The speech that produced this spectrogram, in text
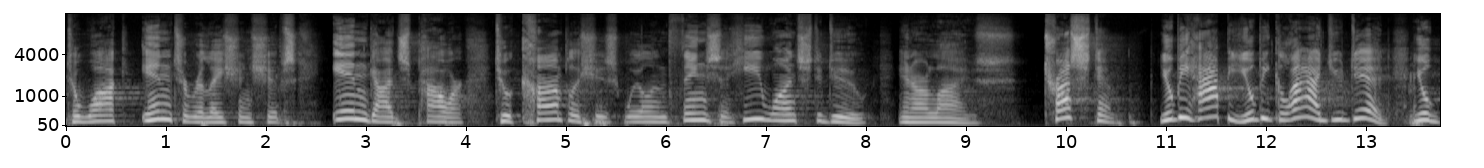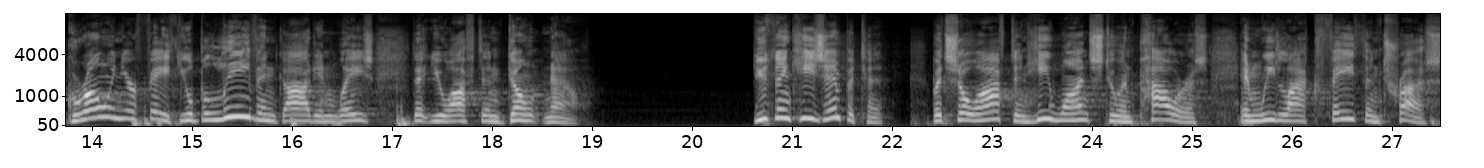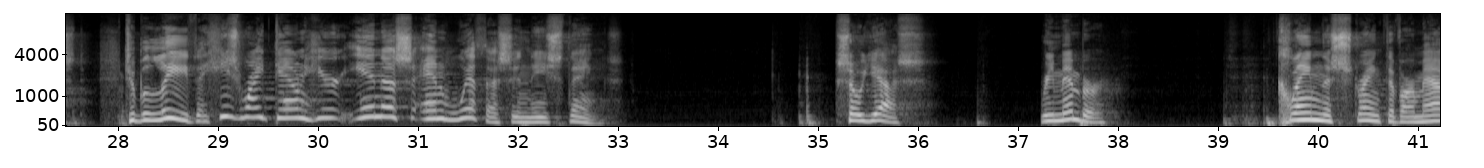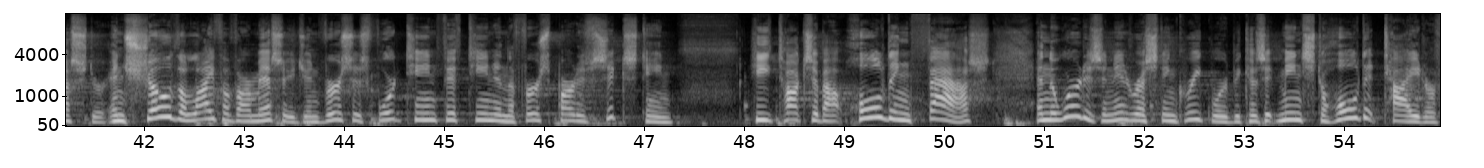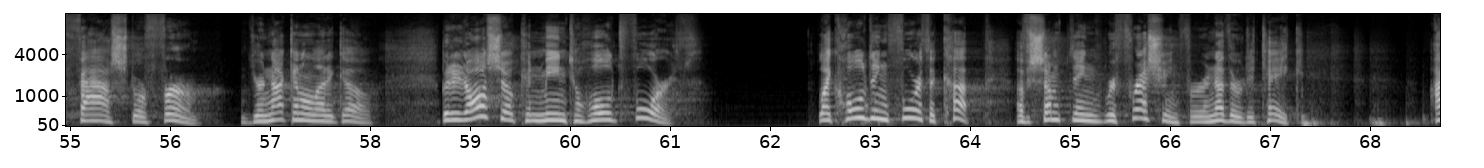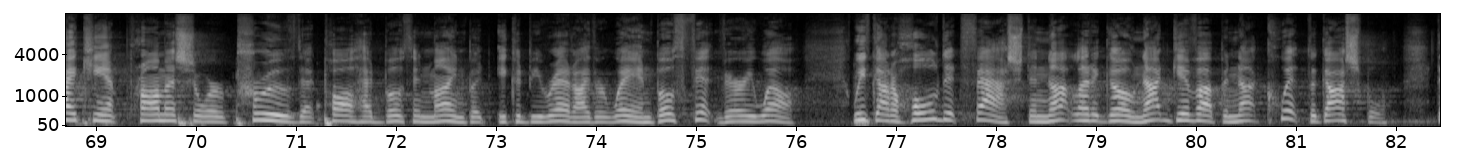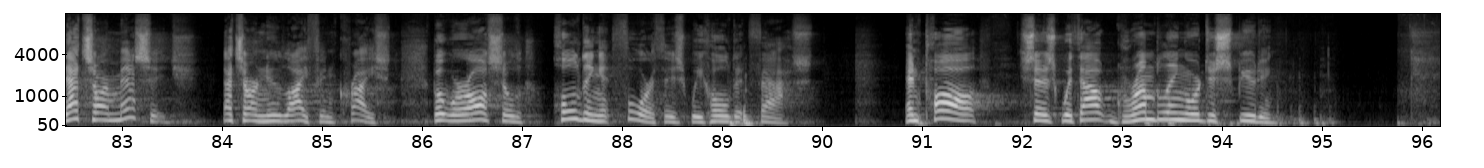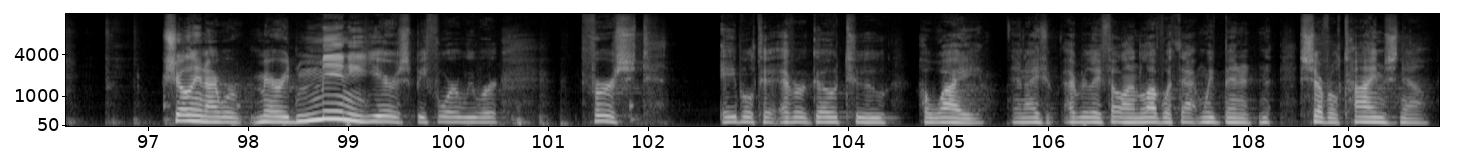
to walk into relationships in God's power to accomplish His will and things that He wants to do in our lives. Trust Him. You'll be happy. You'll be glad you did. You'll grow in your faith. You'll believe in God in ways that you often don't now. You think He's impotent. But so often He wants to empower us, and we lack faith and trust to believe that He's right down here in us and with us in these things. So, yes, remember, claim the strength of our Master and show the life of our message in verses 14, 15, and the first part of 16 he talks about holding fast. And the word is an interesting Greek word because it means to hold it tight or fast or firm. You're not going to let it go. But it also can mean to hold forth, like holding forth a cup of something refreshing for another to take. I can't promise or prove that Paul had both in mind, but it could be read either way, and both fit very well. We've got to hold it fast and not let it go, not give up and not quit the gospel. That's our message. That's our new life in Christ. But we're also holding it forth as we hold it fast. And Paul says, without grumbling or disputing. Shelley and I were married many years before we were first able to ever go to Hawaii. And I, I really fell in love with that, and we've been several times now.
